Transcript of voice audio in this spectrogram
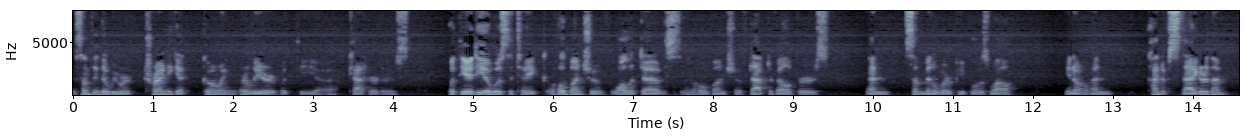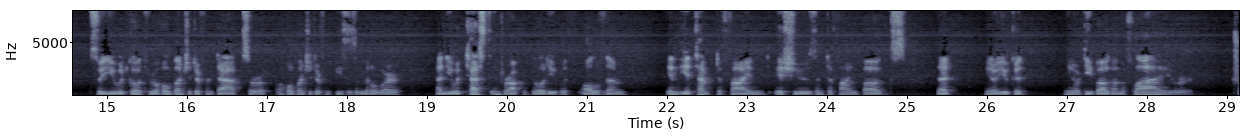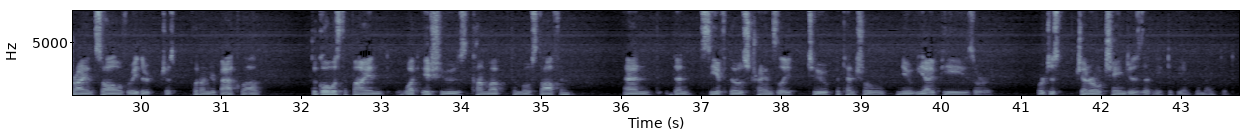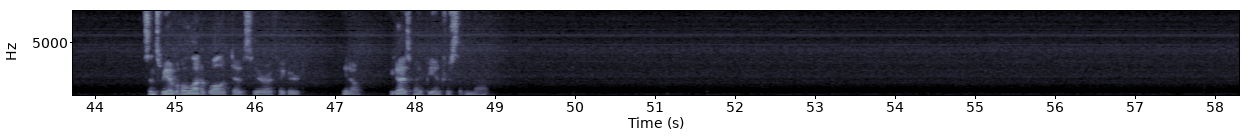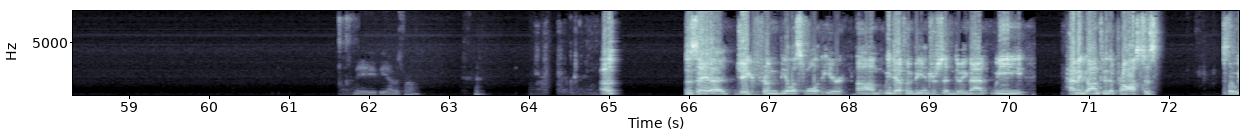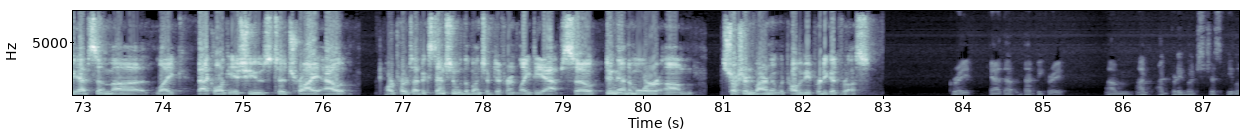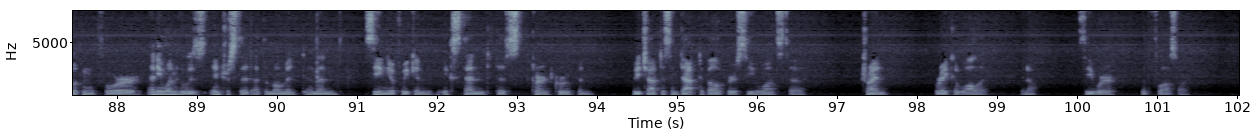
something that we were trying to get going earlier with the uh, cat herders. But the idea was to take a whole bunch of wallet devs and a whole bunch of dApp developers and some middleware people as well, you know, and kind of stagger them. So you would go through a whole bunch of different dApps or a whole bunch of different pieces of middleware, and you would test interoperability with all of them in the attempt to find issues and to find bugs that you know you could you know debug on the fly or try and solve or either just put on your backlog. The goal was to find what issues come up the most often and then see if those translate to potential new EIPs or or just general changes that need to be implemented. Since we have a whole lot of wallet devs here, I figured, you know, you guys might be interested in that. Maybe I was wrong. I was to say, uh, Jake from BLS Wallet here. Um, we definitely be interested in doing that. We haven't gone through the process, but we have some uh, like backlog issues to try out our prototype extension with a bunch of different like D apps. So doing that in a more um, structured environment would probably be pretty good for us. Great. Yeah, that that'd be great. Um, i would pretty much just be looking for anyone who is interested at the moment, and then seeing if we can extend this current group and reach out to some dApp developers, see who wants to try and break a wallet, you know, see where, where the flaws are.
